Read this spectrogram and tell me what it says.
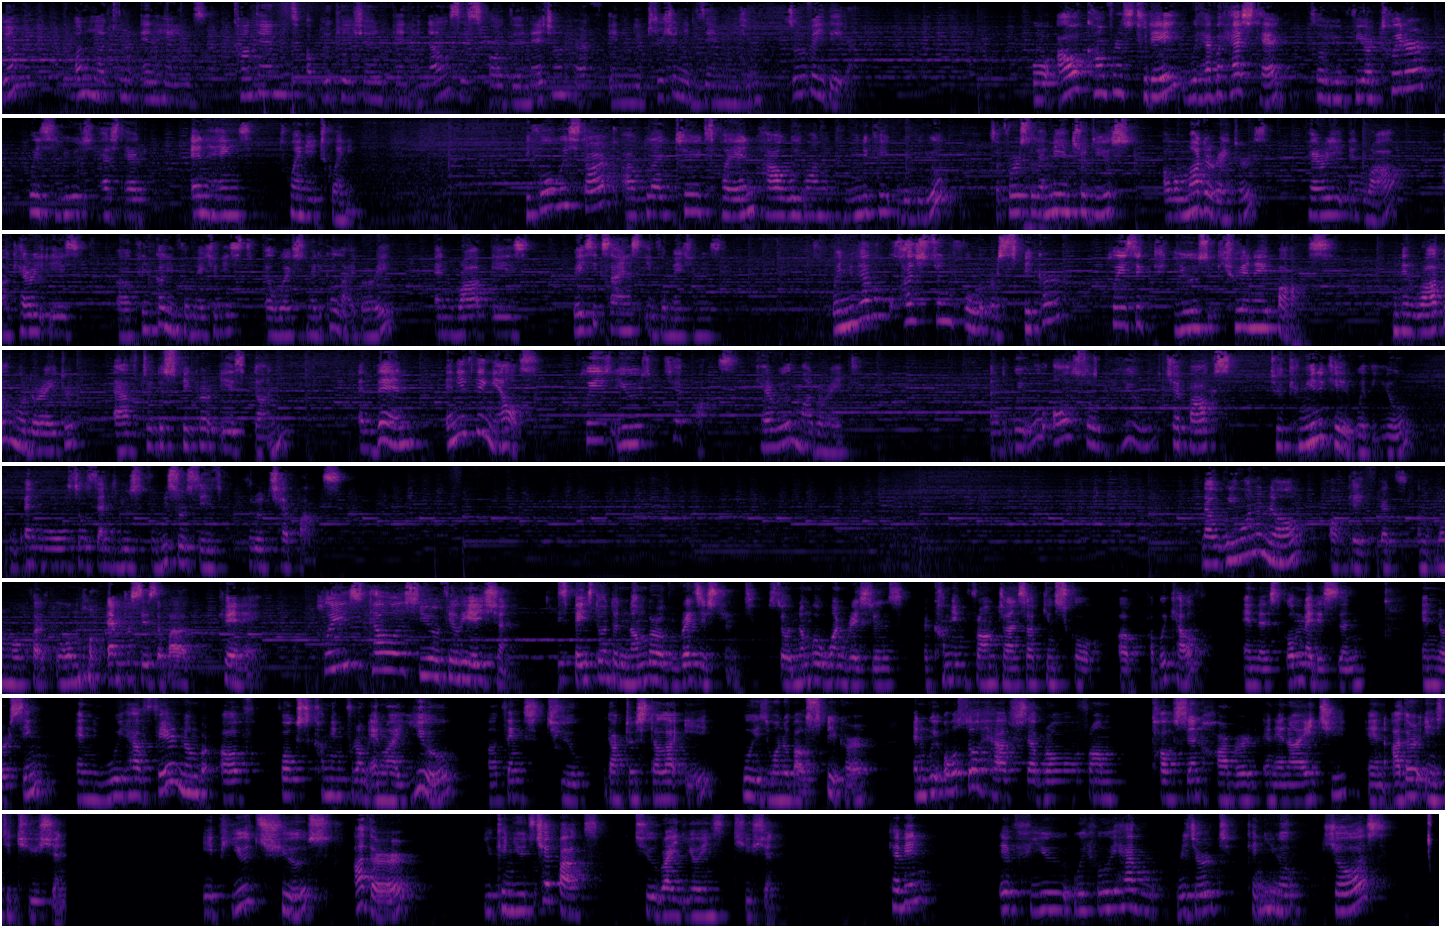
Unlocking Enhanced Content Application and Analysis of the National Health and Nutrition Examination Survey Data. For our conference today, we have a hashtag. So if you are Twitter, please use hashtag NHANES2020. Before we start, I would like to explain how we want to communicate with you. So first, let me introduce our moderators, Carrie and Rob. Uh, Carrie is clinical informationist at Welch Medical Library, and Rob is basic science informationist. When you have a question for a speaker, please use Q&A box. And then Rob will moderate after the speaker is done. And then anything else, please use chat box. Carrie will moderate. And we will also use chat box to communicate with you and we'll also send useful resources through chat box. Now we want to know. Okay, that's um, one more question, one more emphasis about Q&A. Please tell us your affiliation. It's based on the number of registrants. So number one registrants are coming from Johns Hopkins School of Public Health, and then School of Medicine and Nursing, and we have fair number of folks coming from NYU, uh, thanks to Dr. Stella E, who is one of our speaker. And we also have several from Towson, Harvard, and NIH, and other institutions. If you choose other, you can use chat box to write your institution. Kevin, if you if we have result, can you show us?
